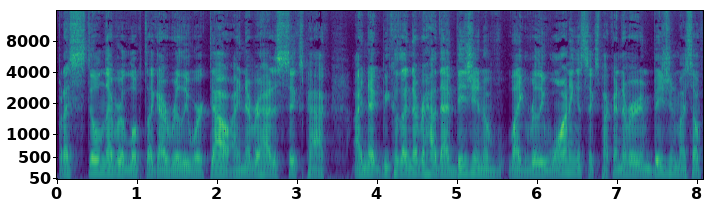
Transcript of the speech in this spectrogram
but I still never looked like I really worked out. I never had a six pack. I ne- because I never had that vision of like really wanting a six pack. I never envisioned myself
